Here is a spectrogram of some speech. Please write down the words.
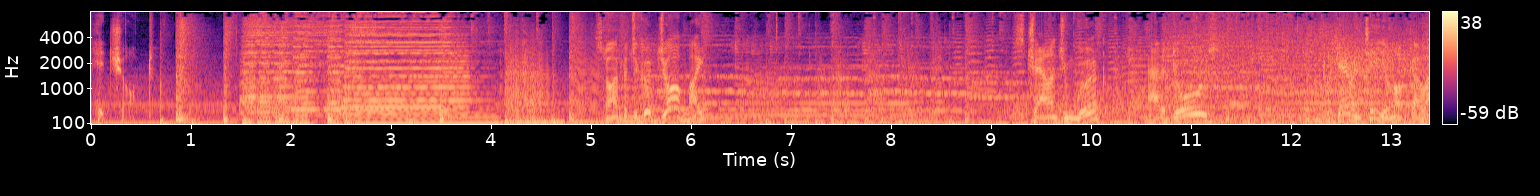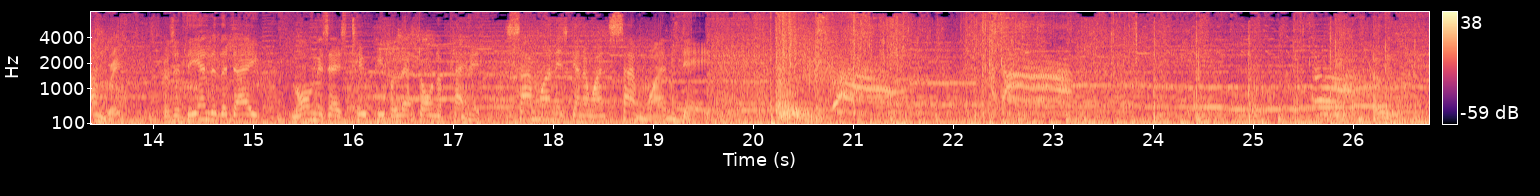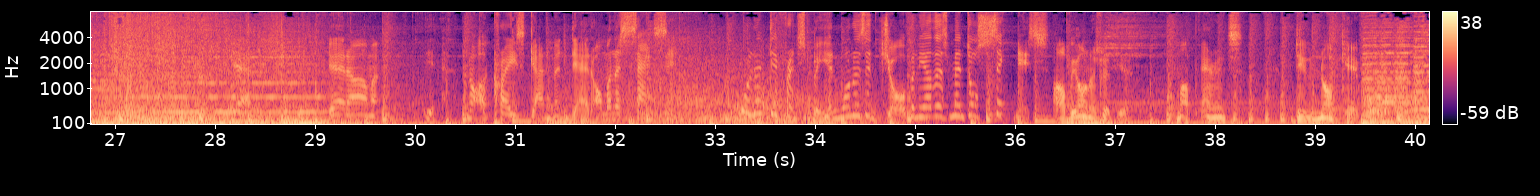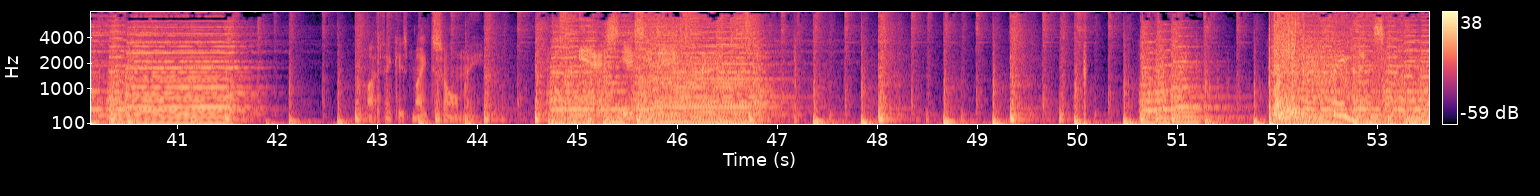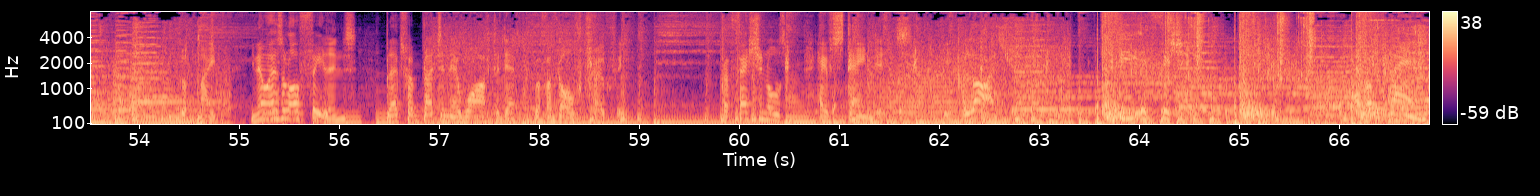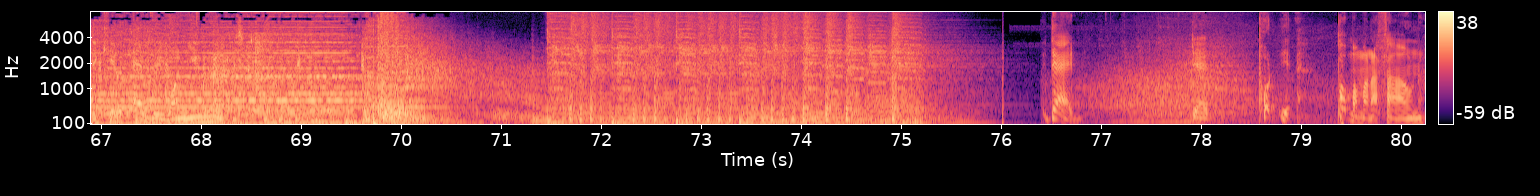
hit shot. Sniping's a good job, mate. It's challenging work, out of doors. I guarantee you'll not go hungry, because at the end of the day, long as there's two people left on the planet, someone is going to want someone dead. Crazed gunman, Dad. I'm an assassin. Well, the difference being one is a job and the other's mental sickness. I'll be honest with you. My parents do not care for it. I think his mate saw me. Yes, yes, he did. Feelings? Look, mate, you know there's a lot of feelings. Blokes would bludgeon their wife to death with a golf trophy. Professionals have standards. Be polite. Be efficient. Have a plan to kill everyone you meet. Dad. Dad, put put mum on a phone.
